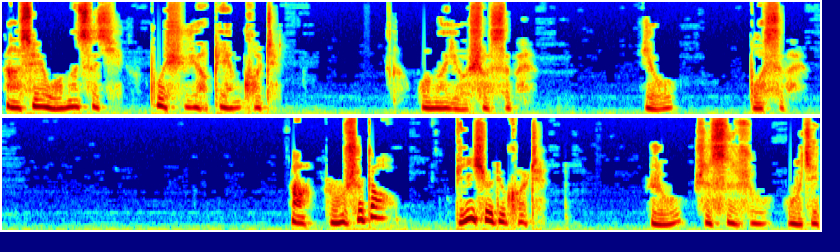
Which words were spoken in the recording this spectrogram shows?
啊，所以我们自己不需要编课程，我们有硕士班，有。博士班啊，儒释道必修的课程，儒是四书五经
